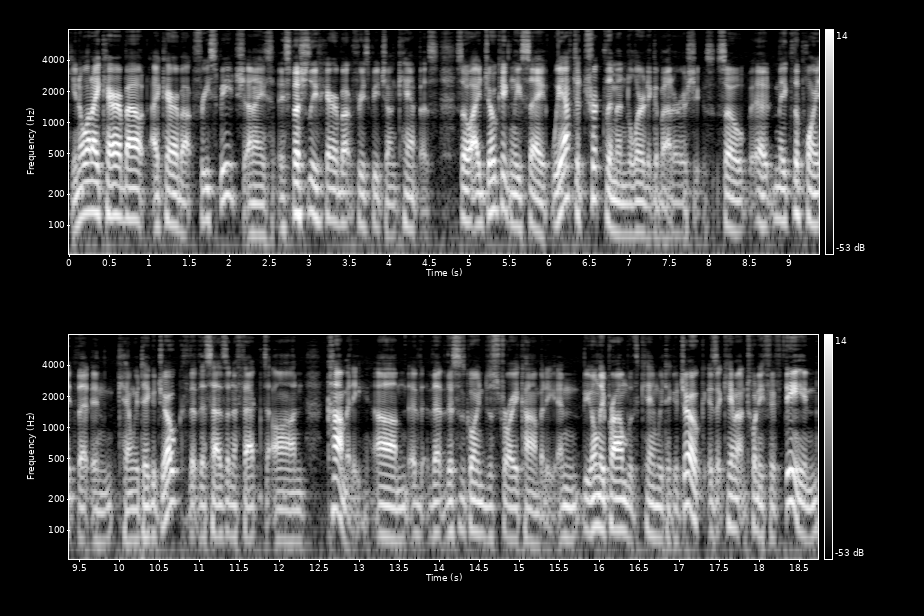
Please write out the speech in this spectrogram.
you know what I care about? I care about free speech, and I especially care about free speech on campus. So I jokingly say we have to trick them into learning about our issues. So uh, make the point that in Can We Take a Joke that this has an effect on comedy, um, that this is going to destroy comedy. And the only problem with Can We Take a Joke is it came out in 2015,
